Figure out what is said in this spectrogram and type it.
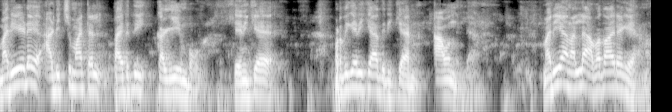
മരിയയുടെ അടിച്ചുമാറ്റൽ പരിധി കഴിയുമ്പോൾ എനിക്ക് പ്രതികരിക്കാതിരിക്കാൻ ആവുന്നില്ല. മരിയ നല്ല അവതാരകയാണ്.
